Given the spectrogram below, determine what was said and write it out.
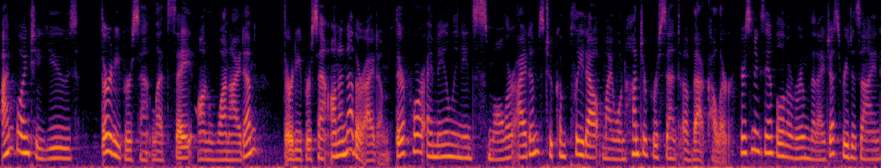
I'm going to use 30%, let's say, on one item, 30% on another item. Therefore, I may only need smaller items to complete out my 100% of that color. Here's an example of a room that I just redesigned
